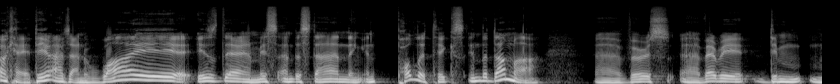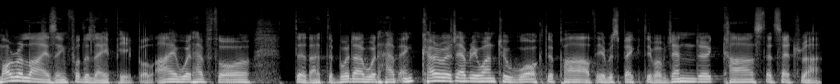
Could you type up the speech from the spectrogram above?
okay, dear Ajahn, why is there misunderstanding in politics in the Dhamma? Uh, verse uh, very demoralizing for the lay people. I would have thought that the Buddha would have encouraged everyone to walk the path, irrespective of gender, caste, etc.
